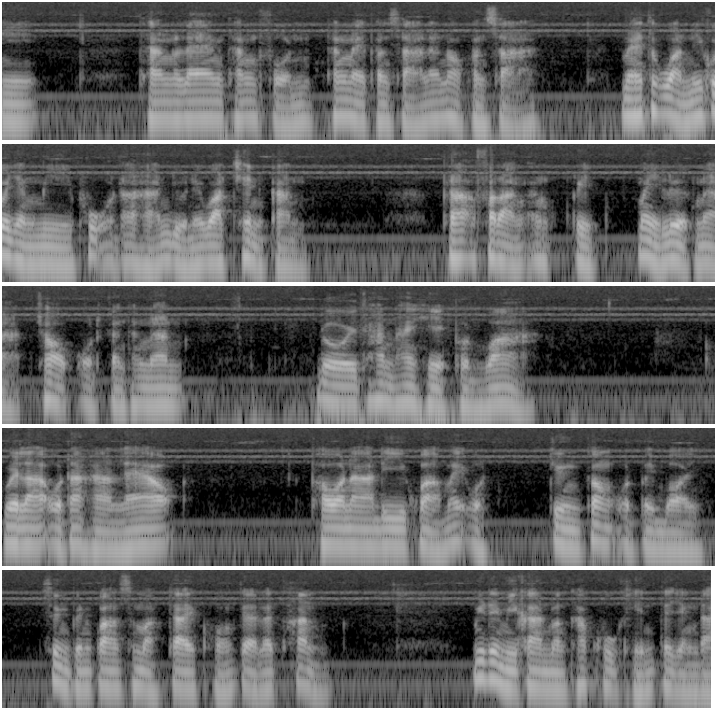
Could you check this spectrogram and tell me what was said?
นี้ ทั้งแรงทั้งฝน ทั้งในพรรษาและนอกพรรษา แม้ทุกวันนี้ก็ยังมีผู้อดอาหารอยู่ในวัดเช่นกัน พระฝรั่งอังกฤษไม่เลือกหน้าชอบอดกันทั้งนั้น โดยท่านให้เหตุผลว่า เวลาอดอาหารแล้ว ภาวนาดีกว่าไม่อดจึงต้องอดบ่อยๆซึ่งเป็นความสมัครใจของแต่ละท่าน ไม่ได้มีการบังคับขู่เข็นแต่อย่างใด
